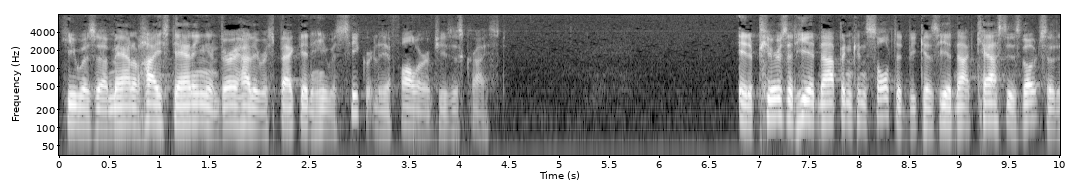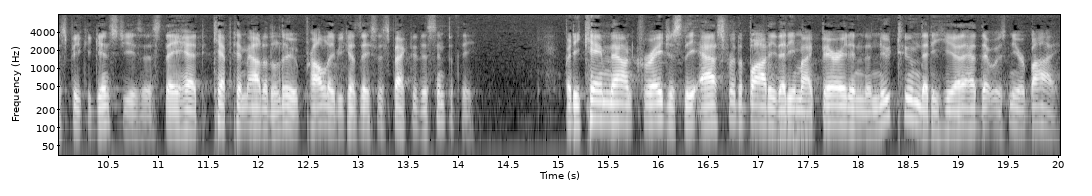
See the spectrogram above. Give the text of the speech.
He was a man of high standing and very highly respected, and he was secretly a follower of Jesus Christ it appears that he had not been consulted because he had not cast his vote, so to speak, against Jesus. They had kept him out of the loop, probably because they suspected his sympathy. But he came now and courageously asked for the body that he might bury it in the new tomb that he had that was nearby.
